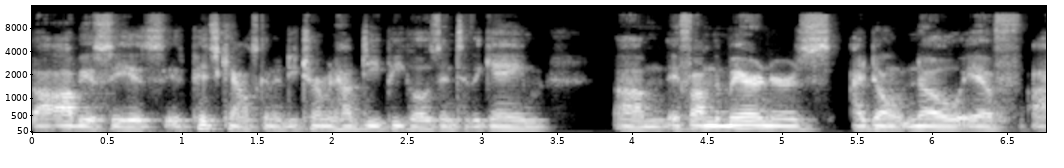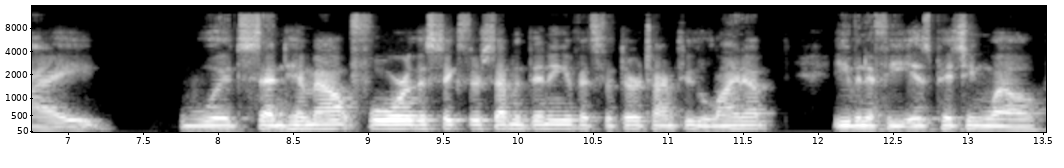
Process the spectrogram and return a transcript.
Obviously, his, his pitch count is going to determine how deep he goes into the game. Um, if I'm the Mariners, I don't know if I would send him out for the sixth or seventh inning if it's the third time through the lineup, even if he is pitching well.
